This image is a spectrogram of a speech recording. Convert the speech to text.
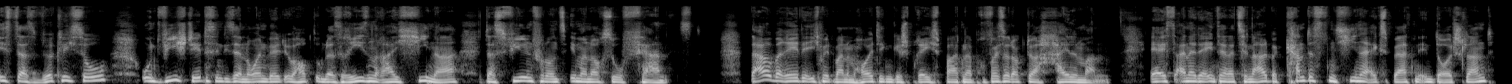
Ist das wirklich so? Und wie steht es in dieser neuen Welt überhaupt um das Riesenreich China, das vielen von uns immer noch so fern ist? Darüber rede ich mit meinem heutigen Gesprächspartner Professor Dr. Heilmann. Er ist einer der international bekanntesten China-Experten in Deutschland,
